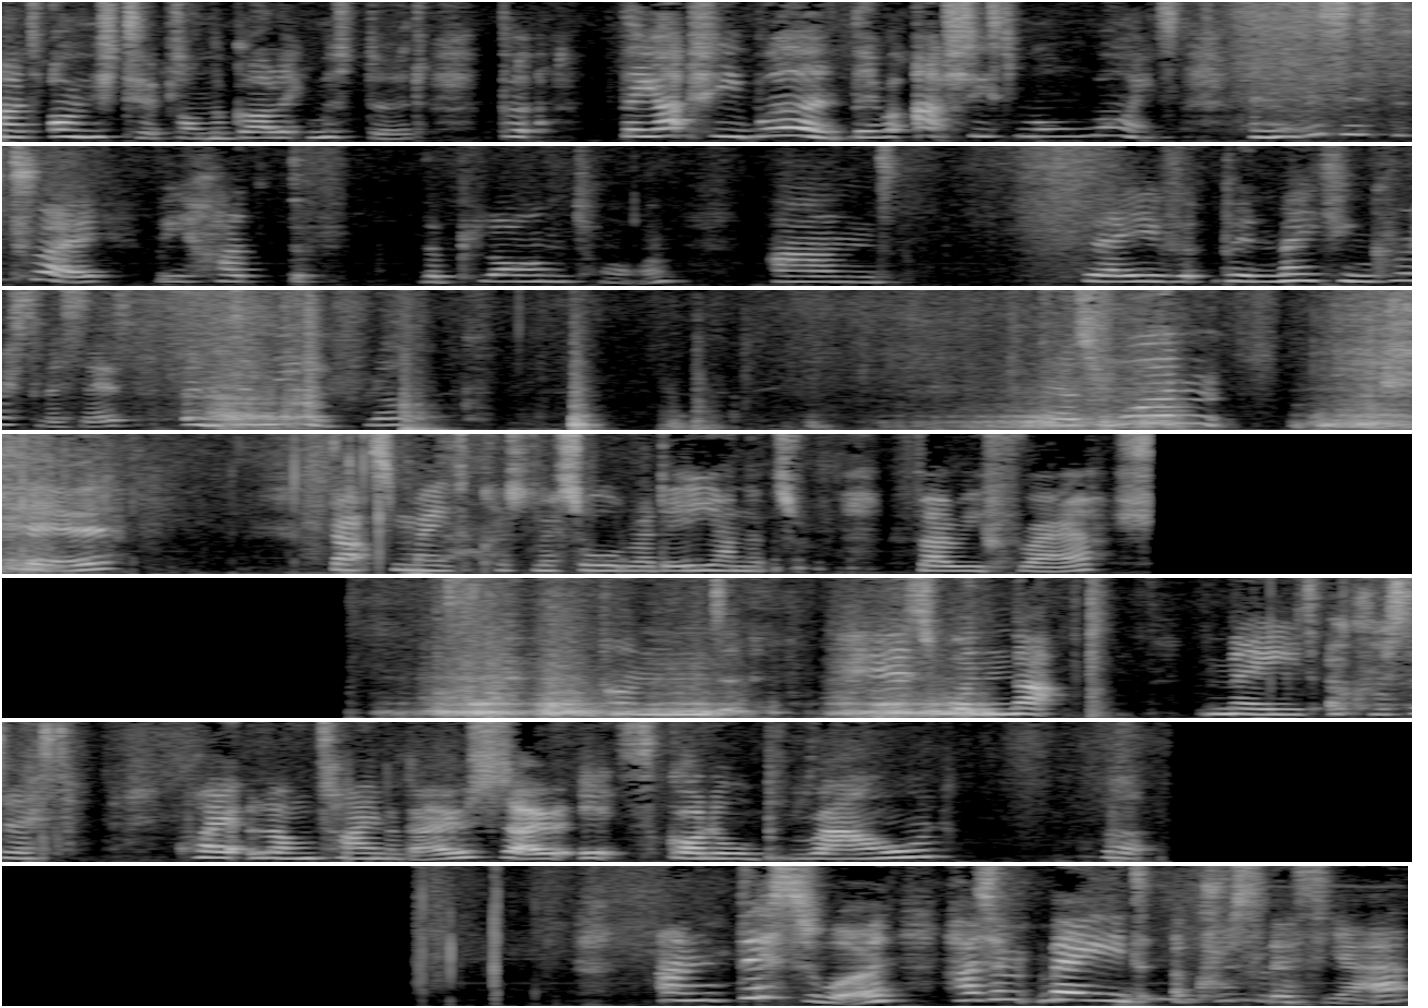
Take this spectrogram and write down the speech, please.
had orange tips on the garlic mustard, but they actually weren't. They were actually small whites. And this is the tray we had the, the plant on, and they've been making chrysalises underneath. Look. There's one here that's made a chrysalis already, and it's very fresh. And here's one that chrysalis quite a long time ago, so it's got all brown. Look. And this one hasn't made a chrysalis yet,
